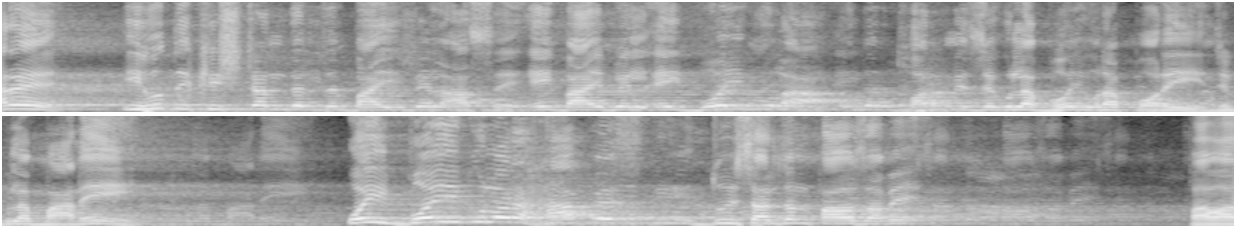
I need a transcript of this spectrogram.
আরে, ইহুদি খ্রিস্টানদের যে বাইবেল আছে, এই বাইবেল, এই বইগুলা ওদের ধর্মে যেগুলা বই ওরা পড়ে, যেগুলা মানে ওই বইগুলোর হাফেজ দুই চারজন পাওয়া যাবে? পাওয়া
